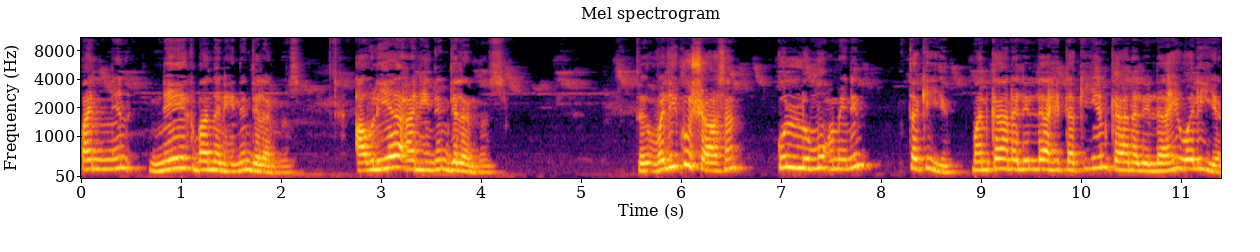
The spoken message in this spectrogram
پنن نیک بندن ہندن دلن مز اولیاء ان ہندن دلن مز تو ولی کش آسان کل مؤمن تقین من کان للہ تقین کان للہ ولیا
